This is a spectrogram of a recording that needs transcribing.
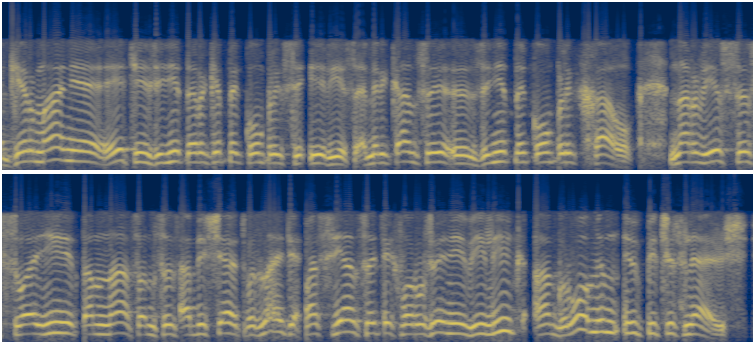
Германия эти зенитные ракетные комплексы «Ирис», американцы э, зенитный комплекс «Хаук», норвежцы свои, там насамцы обещают. Вы знаете, пассианс этих вооружений велик, огромен и впечатляющий.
